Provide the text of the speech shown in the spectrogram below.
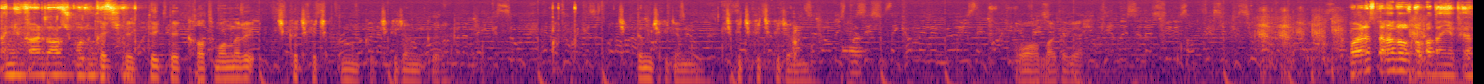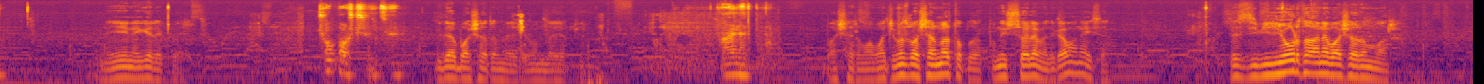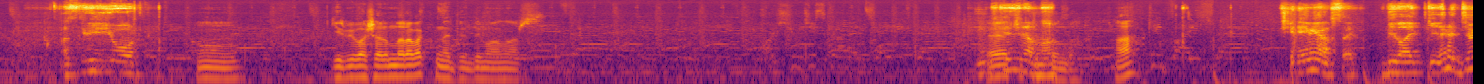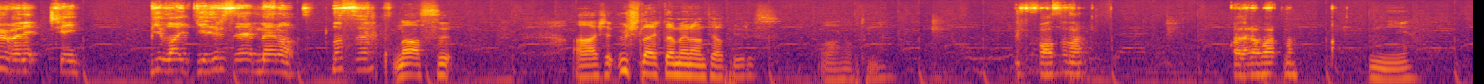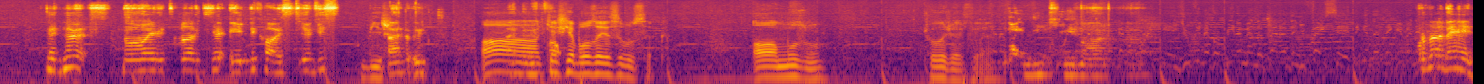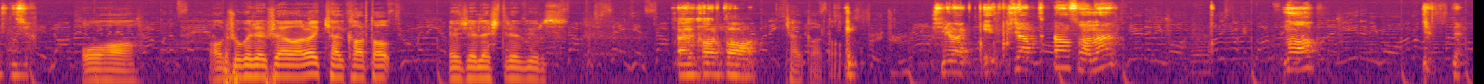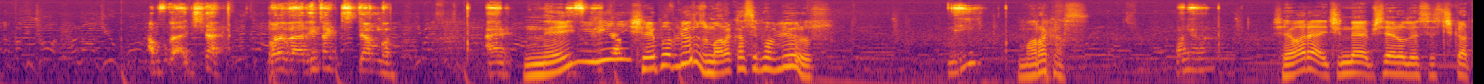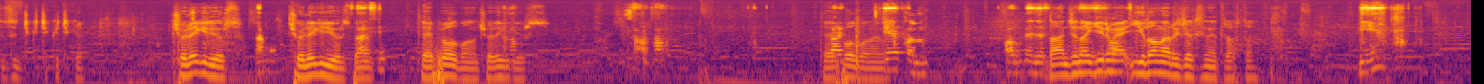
Ben yukarıda azıcık odun Tek kaçırdım. tek tek tek katmanları çıka çıka çıktım yukarı. Çıkacağım yukarı. Çıktım çıkacağım. Çıkı çıkı çıkacağım. O Allah gel. Bu arada sana da o topadan yapıyorum. Neye ne gerek var? Çok hoş çünkü. Bir de başarım vereceğim onu da yapayım. Aynen. Başarım amacımız başarımları toplamak. Bunu hiç söylemedik ama neyse. Ve zibilyor tane başarım var. Biliyor? Hmm. Gir bir başarımlara bak ne dediğimi anlarsın. Evet çıktık sonunda. Ha? Şey mi yapsak? Bir like gelir değil mi böyle şey bir like gelirse man at. Nasıl? Nasıl? Aa işte 3 like'da menant yapıyoruz. Aa ne yaptım ben? Üç fazla lan. Bu kadar abartma. Niye? Değil mi? Normal YouTube'lar bize 50 k istiyor biz. 1. Kanka 3. Aa Ben de bir- keşke boz ayısı bulsak. Aa muz mu? Çok acayip ya. Burada ben ekleyeceğim. Oha. Abi çok acayip şeyler var ve kel kartal evcilleştirebiliyoruz. Ben karpa. Kel kartal. Şimdi bak etki yaptıktan sonra ne yap? Gitti. Abi bu kadar cidden. Bu arada verdiğim taktik cidden bu. Yani Ne? Şey yapabiliyoruz. Marakas yapabiliyoruz. ne? Marakas. O ne lan? Şey var ya içinde bir şeyler oluyor ses çıkartıyorsun çıkı çıkı çıkı. Çöle gidiyoruz. Tamam. Çöle gidiyoruz ben. Ben TP ol bana çöle gidiyoruz. Sağ ol. TP ol bana. Şey yapalım. Nedir? Dungeon'a girme yılan arayacaksın etrafta. Niye?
